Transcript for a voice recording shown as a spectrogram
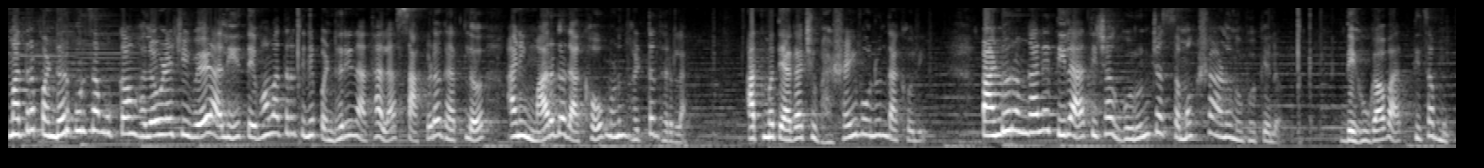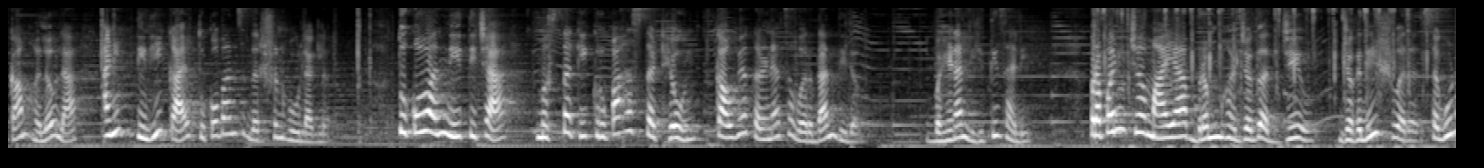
मात्र पंढरपूरचा मुक्काम हलवण्याची वेळ आली तेव्हा मात्र तिने पंढरीनाथाला साकडं घातलं आणि मार्ग दाखव म्हणून हट्ट धरला. आत्मत्यागाची भाषाही बोलून दाखवली. पांडुरंगाने तिला तिच्या गुरूंच्या समक्ष आणून उभं केलं. देहुगावात तिचा मुक्काम हलवला आणि तिन्ही काळ तुकोबांचं दर्शन होऊ लागलं. तुकोबांनी तिच्या मस्तकी कृपाहस्त ठेवून काव्य करण्याचं वरदान दिलं. बहिणा लिहिती झाली. प्रपंच माया ब्रह्म जगत जीव जगदीश्वर सगुण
